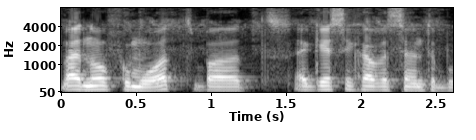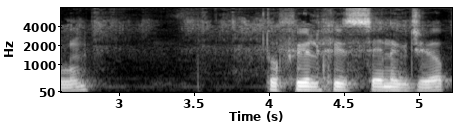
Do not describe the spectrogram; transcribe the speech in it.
I don't know from what, but I guess I have a Santa Boom to fill his energy up.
